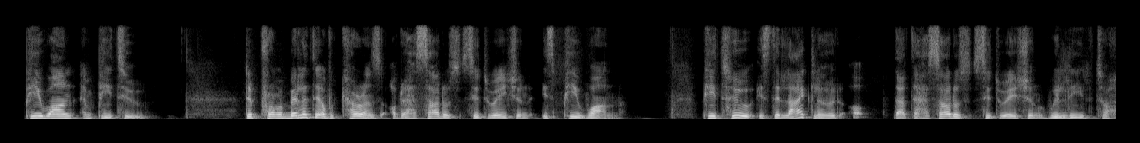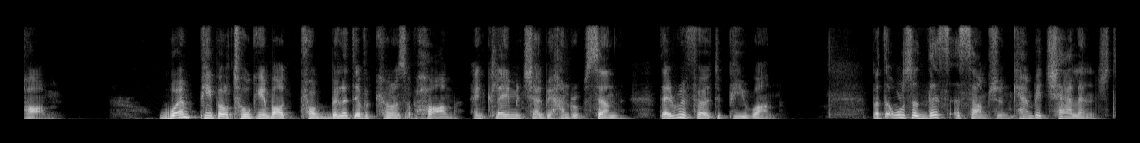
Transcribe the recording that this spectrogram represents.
P1 and P2. The probability of occurrence of the hazardous situation is P1. P2 is the likelihood that the hazardous situation will lead to harm. When people are talking about probability of occurrence of harm and claim it shall be 100%, they refer to P1. But also this assumption can be challenged.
